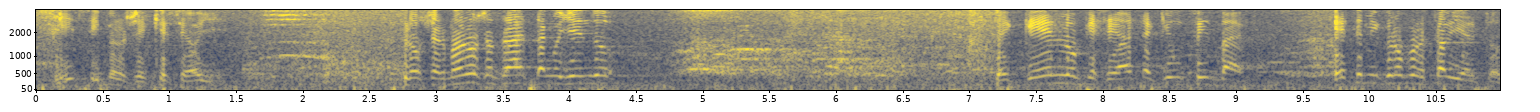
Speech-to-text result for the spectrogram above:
Sí, sí, pero si es que se oye. Los hermanos atrás están oyendo de qué es lo que se hace aquí un feedback. Este micrófono está abierto.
